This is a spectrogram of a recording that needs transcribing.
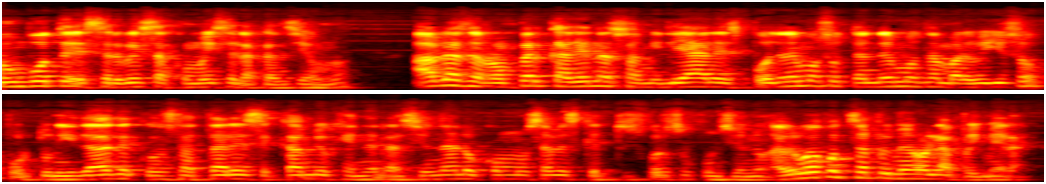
un bote de cerveza, como dice la canción, ¿no? Hablas de romper cadenas familiares, podremos o tendremos la maravillosa oportunidad de constatar ese cambio generacional o cómo sabes que tu esfuerzo funcionó. A voy a contestar primero la primera.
